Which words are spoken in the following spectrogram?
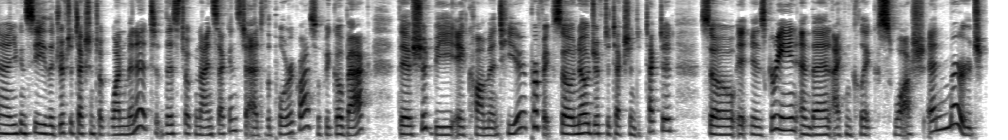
And you can see the drift detection took one minute. This took nine seconds to add to the pull request. So if we go back, there should be a comment here. Perfect. So no drift detection detected. So it is green and then I can click squash and merge.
